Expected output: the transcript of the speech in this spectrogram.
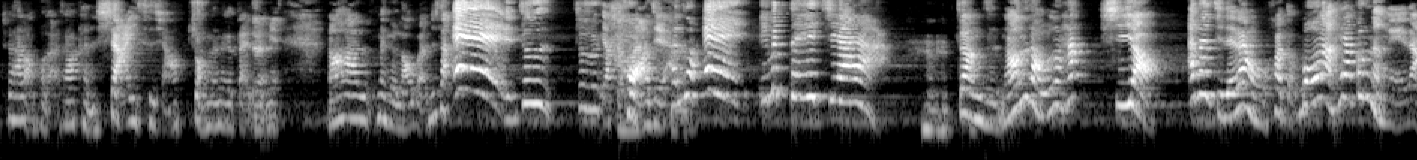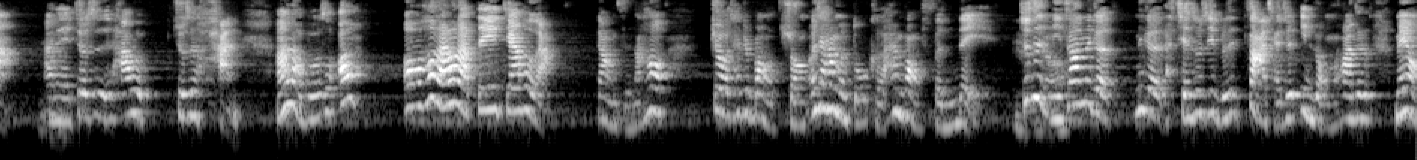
就他老婆来的时候，他可能下意识想要装在那个袋子里面，然后他那个老板就说，哎、欸，就是。就是给他化解，他就说：“哎、欸，你们第一家啦，这样子。”然后那老婆说：“哈，是哦，啊，这几个让我发抖，我哪听讲两个啦。”啊，呢，就是他会就是喊，然后老婆说：“哦哦，后来后来第一家好啊，这样子。”然后就他就帮我装，而且他们多可爱，他们帮我分类。就是你知道那个那个咸酥鸡不是炸起来就一笼的话，就是没有，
